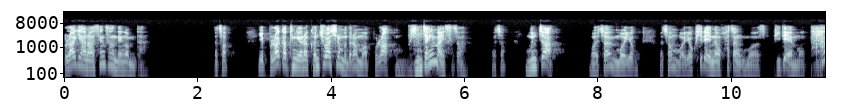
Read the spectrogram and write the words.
블락이 하나 생성된 겁니다. 그렇죠? 이 블락 같은 경우는 건축하시는 분들은 뭐 블락 굉장히 많이 쓰죠. 그렇죠? 문짝 뭐죠? 뭐 욕, 그렇죠? 뭐 욕실에 있는 화장 뭐 비데 뭐다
